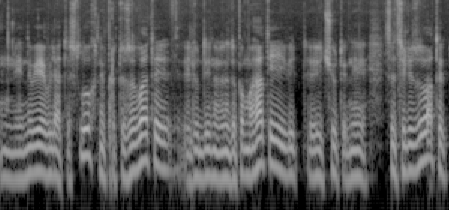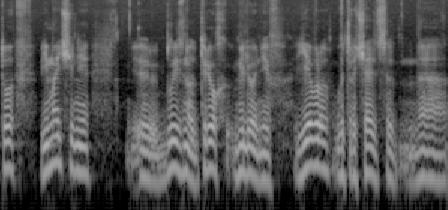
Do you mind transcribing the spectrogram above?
не виявляти слух, не протезувати людину, не допомагати їй від- е, не соціалізувати, то в Німеччині е, близько 3 мільйонів євро витрачається на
